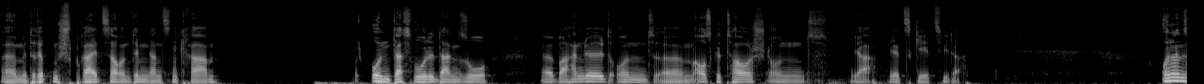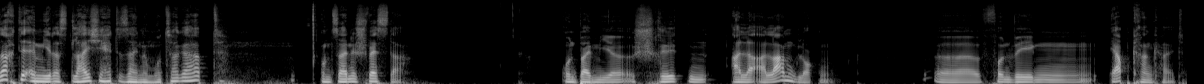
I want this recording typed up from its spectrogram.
äh, mit Rippenspreizer und dem ganzen Kram. Und das wurde dann so äh, behandelt und ähm, ausgetauscht und ja, jetzt geht's wieder. Und dann sagte er mir, das gleiche hätte seine Mutter gehabt und seine Schwester. Und bei mir schrillten alle Alarmglocken äh, von wegen Erbkrankheit.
